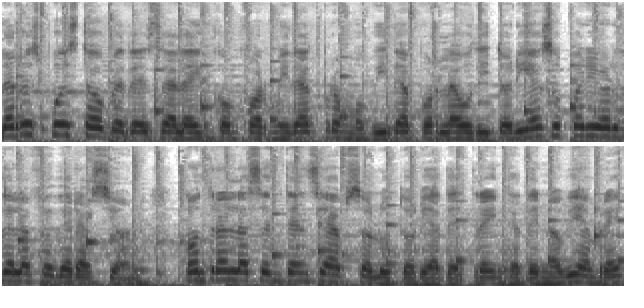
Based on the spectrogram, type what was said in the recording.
La respuesta obedece a la inconformidad promovida por la Auditoría Superior de la Federación contra la sentencia absolutoria del 30 de noviembre,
